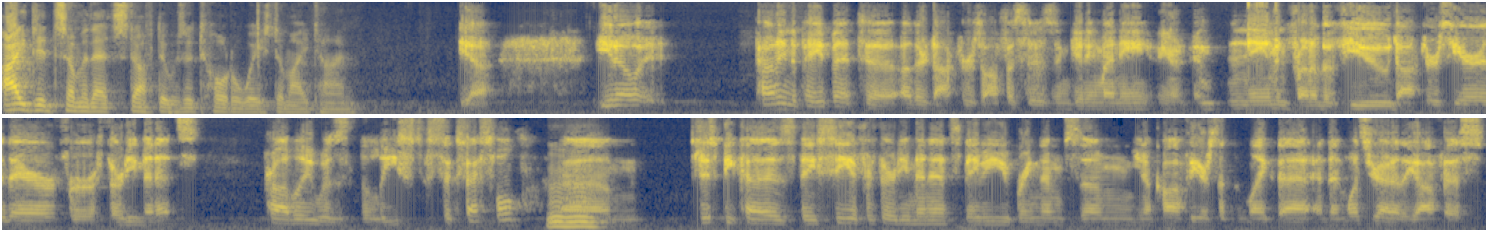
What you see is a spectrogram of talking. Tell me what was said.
i did some of that stuff that was a total waste of my time. Yeah you know, pounding the pavement to other doctors' offices and getting my name you know, and name in front of a few doctors here or there for 30 minutes probably was the least successful. Mm-hmm. Um, just because they see it for 30 minutes, maybe you bring them some, you know, coffee or something like that. And then once you're out of the office,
